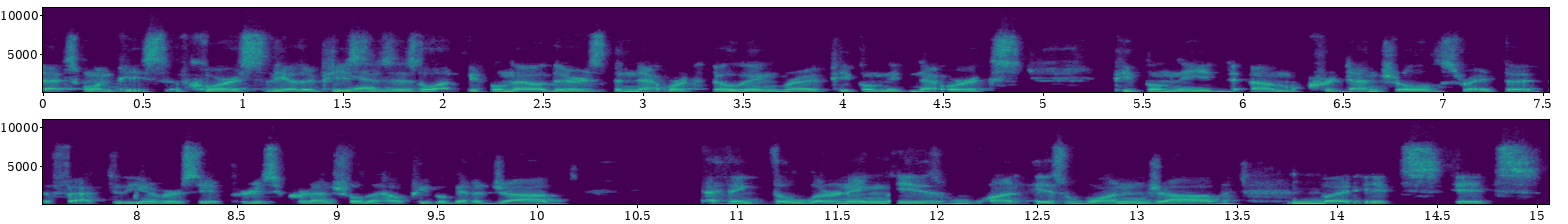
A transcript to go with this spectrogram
That's one piece. Of course, the other pieces, yeah. as a lot of people know, there's the network building, right? People need networks. People need um, credentials, right? The, the fact that the university produce a credential to help people get a job. I think the learning is one is one job, mm. but it's it's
